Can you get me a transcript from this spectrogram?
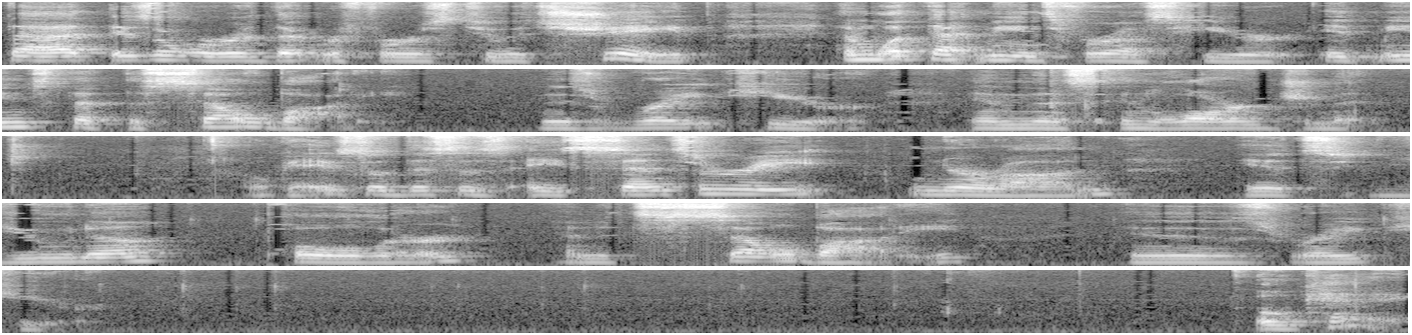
That is a word that refers to its shape. And what that means for us here, it means that the cell body is right here in this enlargement. Okay, so this is a sensory neuron. It's unipolar, and its cell body is right here. Okay,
